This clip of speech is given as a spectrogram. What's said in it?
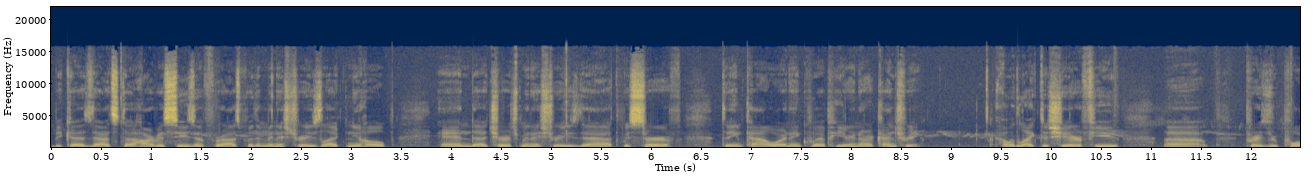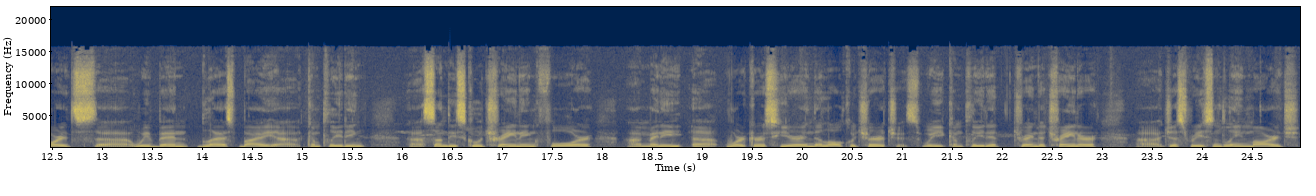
because that's the harvest season for us with the ministries like New Hope and uh, church ministries that we serve to empower and equip here in our country. I would like to share a few uh, praise reports. Uh, we've been blessed by uh, completing uh, Sunday school training for uh, many uh, workers here in the local churches. We completed Train the Trainer uh, just recently in March,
